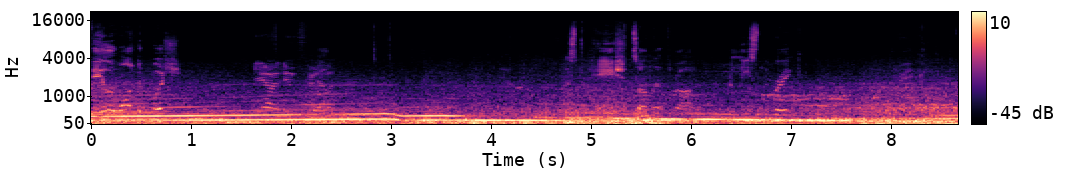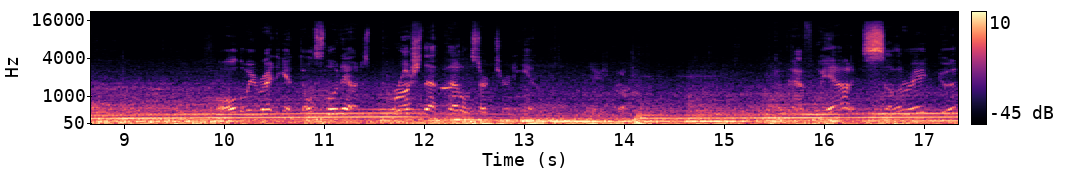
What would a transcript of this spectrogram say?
Feel it wanting to push? Yeah, I do feel it. Just patience on that throttle. Releasing the brake. There you go. All the way right again. Don't slow down. Just brush that pedal and start turning in. There you go. Come halfway out. Accelerate. Good.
